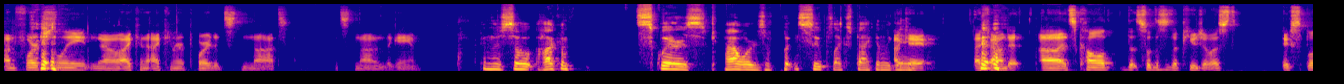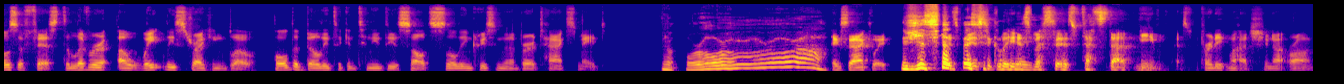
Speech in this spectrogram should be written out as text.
Unfortunately, no, I can I can report it's not. It's not in the game. And they're so how come Square's cowards of putting suplex back in the game? Okay, I found it. Uh, it's called. So this is a pugilist. Explosive fist. Deliver a weightly striking blow. Hold ability to continue the assault, slowly increasing the number of attacks made. Exactly. It's basically it's, it's that's that meme. That's pretty much. You're not wrong.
